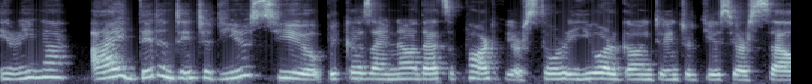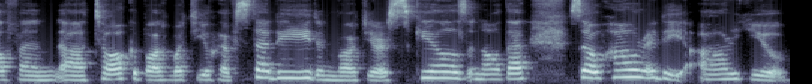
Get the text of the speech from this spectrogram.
Irina, I didn't introduce you because I know that's a part of your story. You are going to introduce yourself and uh, talk about what you have studied and about your skills and all that. So, how ready are you?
